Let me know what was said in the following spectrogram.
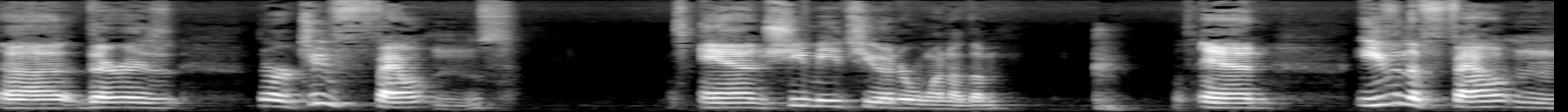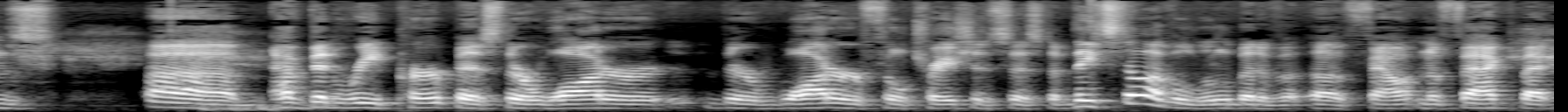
Uh, there is there are two fountains, and she meets you under one of them. And even the fountains um, have been repurposed. Their water their water filtration system. They still have a little bit of a, a fountain effect, but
